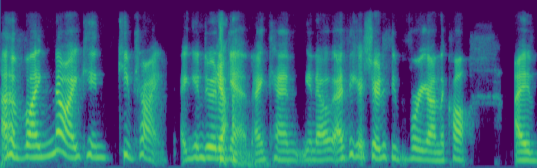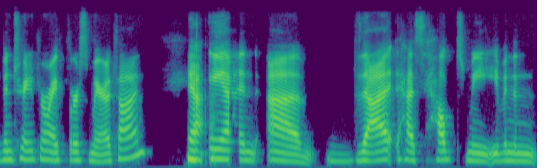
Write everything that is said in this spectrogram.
Of like, no, I can keep trying. I can do it Yeah. again. I can, you know. I think I shared with you before you got on the call. I've been training for my first marathon, yeah and um, that has helped me even in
